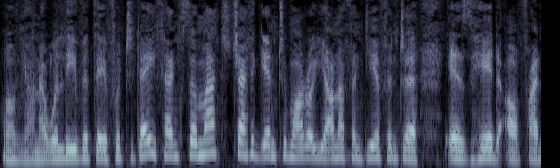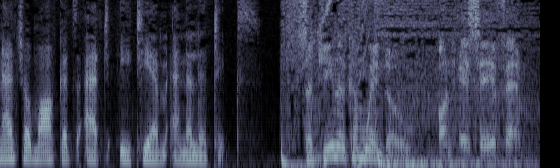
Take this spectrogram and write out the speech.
Well, Jana, we'll leave it there for today. Thanks so much. Chat again tomorrow. Jana van Deventer is head of financial markets at ETM Analytics. Sakina Kamwendo on SAFM.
